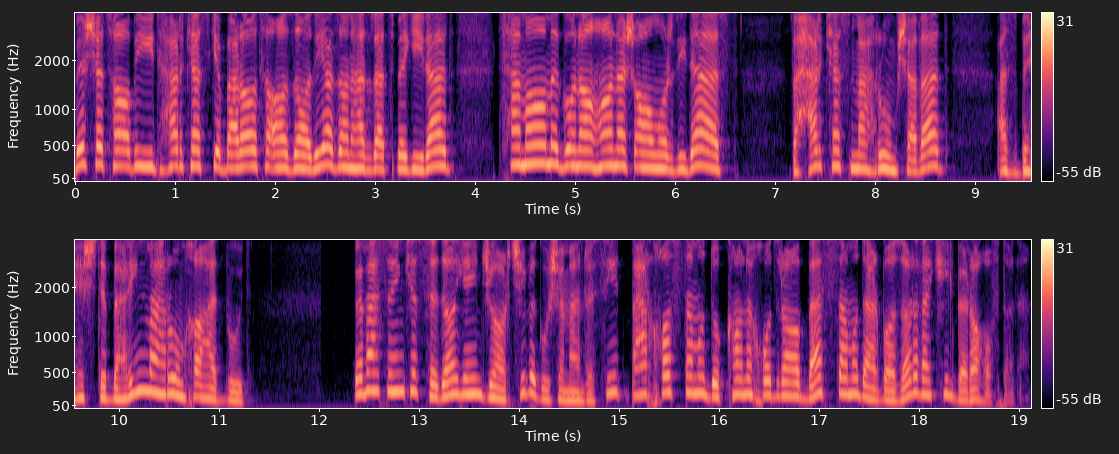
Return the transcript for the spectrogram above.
بشتابید هر کس که برات آزادی از آن حضرت بگیرد تمام گناهانش آمرزیده است و هر کس محروم شود از بهشت برین محروم خواهد بود. به محض اینکه صدای این جارچی به گوش من رسید برخواستم و دکان خود را بستم و در بازار وکیل به راه افتادم.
